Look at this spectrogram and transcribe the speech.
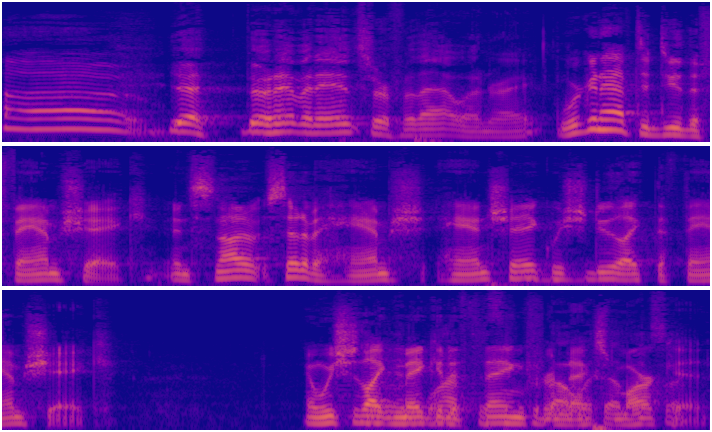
Uh, yeah, don't have an answer for that one, right? We're gonna have to do the fam shake. It's not instead of a ham sh- handshake, we should do like the fam shake, and we should like make we'll it a thing for next market.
